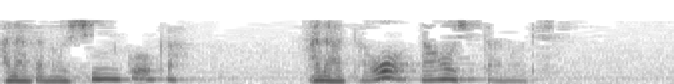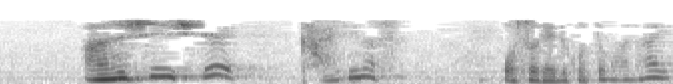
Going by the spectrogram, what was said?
あなたの信仰があなたを治したのです。安心して帰りなさい。恐れることはない。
